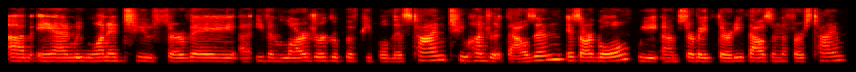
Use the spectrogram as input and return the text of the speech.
Um, and we wanted to survey an even larger group of people this time. 200,000 is our goal. We um, surveyed 30,000 the first time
